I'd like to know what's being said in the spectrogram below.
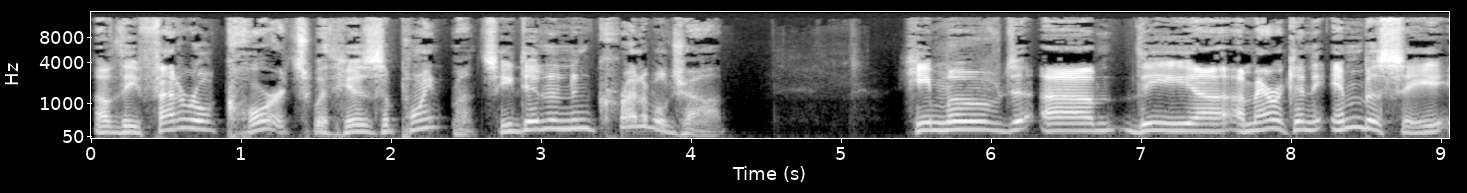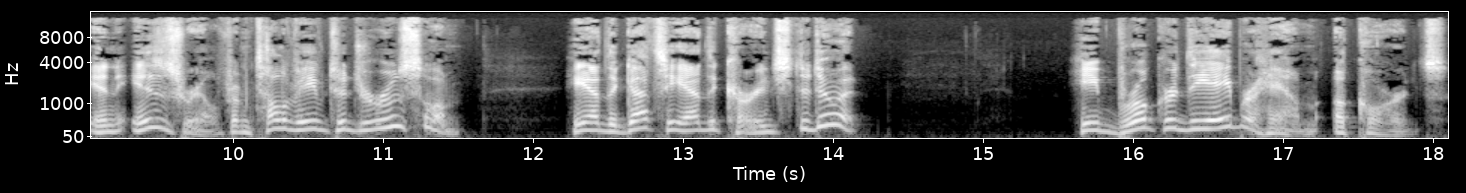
of the federal courts with his appointments. He did an incredible job. He moved um, the uh, American embassy in Israel from Tel Aviv to Jerusalem. He had the guts, he had the courage to do it. He brokered the Abraham Accords,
